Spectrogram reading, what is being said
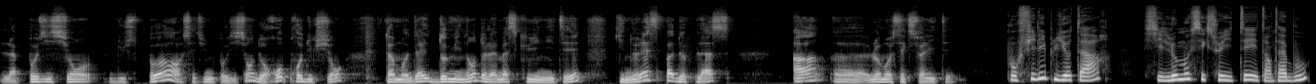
la position du sport, c'est une position de reproduction d'un modèle dominant de la masculinité qui ne laisse pas de place à euh, l'homosexualité. Pour Philippe Lyotard, si l'homosexualité est un tabou,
